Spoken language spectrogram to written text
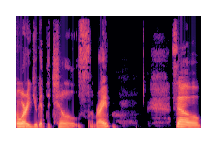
or you get the chills, right? So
